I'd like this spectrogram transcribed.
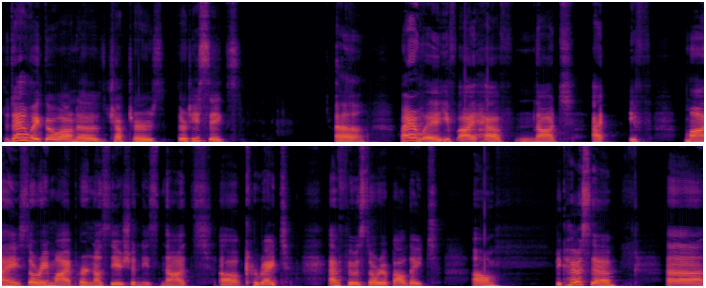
today we go on uh chapters 36 uh by the way, if I have not, I if my sorry my pronunciation is not uh correct, I feel sorry about it. Um, because uh, uh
